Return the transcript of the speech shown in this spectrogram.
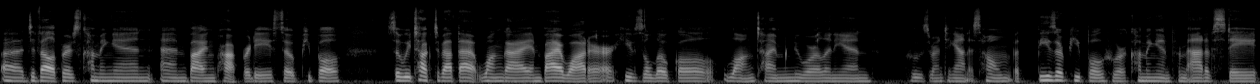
uh, developers coming in and buying property. So people so we talked about that one guy in bywater. He was a local longtime new orleanian who's renting out his home, but these are people who are coming in from out of state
